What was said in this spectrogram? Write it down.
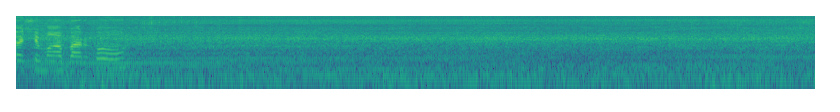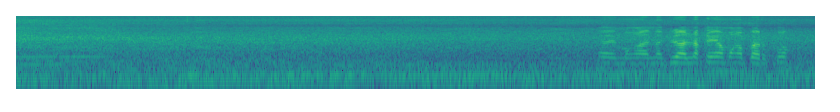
guys yung mga barko. oh. Ay, mga naglalaki ang mga barko.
